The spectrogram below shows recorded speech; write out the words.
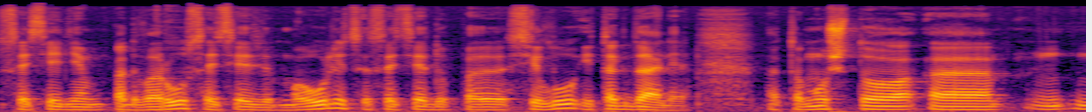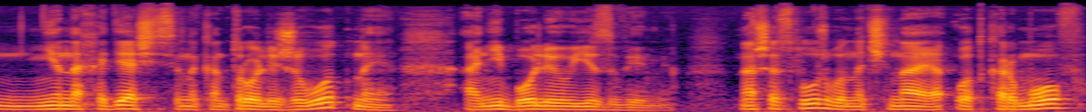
соседям по двору, соседям по улице, соседу по селу и так далее. Потому что э, не находящиеся на контроле животные, они более уязвимы. Наша служба, начиная от кормов,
